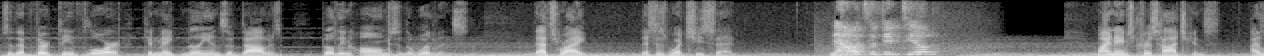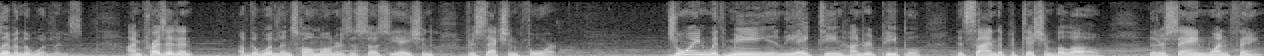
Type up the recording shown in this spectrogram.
so the 13th floor can make millions of dollars building homes in the woodlands. That's right. This is what she said. Now it's a big deal? My name's Chris Hodgkins. I live in the woodlands. I'm president of the Woodlands Homeowners Association for Section 4. Join with me and the 1,800 people that signed the petition below that are saying one thing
